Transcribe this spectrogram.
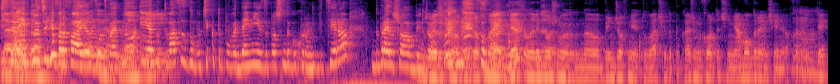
ще се хиперфагия Сигурно. съответно. И ако И- това се задълбочи като поведение и започне да го хронифицира, добре е дошла в Добре бинджов. дошла в Off. Това е идеята, нали, Да. точно на, Off ни е това, че да покажем на хората, че няма ограничения в храните,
